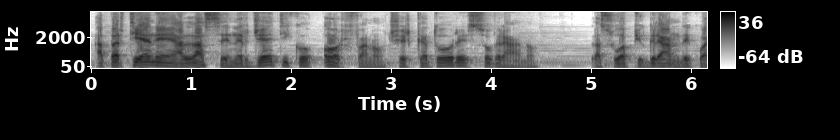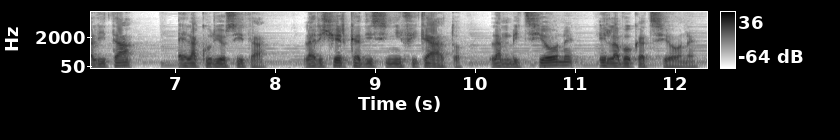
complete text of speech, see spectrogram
Appartiene all'asse energetico orfano, cercatore, sovrano. La sua più grande qualità è la curiosità, la ricerca di significato, l'ambizione e la vocazione.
